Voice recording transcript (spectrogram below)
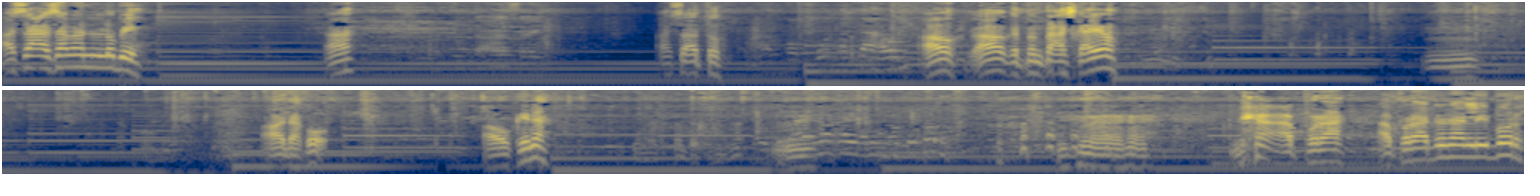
Asa asa man lubi? Ha? Asa to? Aw, katong taas kayo. Hmm. Ah, dako. Ah, okay na. Hmm. apura, apurado ng libor.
